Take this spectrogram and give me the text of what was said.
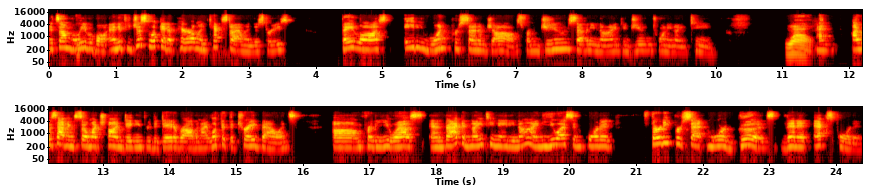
it's unbelievable. And if you just look at apparel and textile industries, they lost 81% of jobs from June 79 to June 2019. Wow. And I was having so much fun digging through the data, Rob, and I looked at the trade balance um, for the US. And back in 1989, the US imported 30% more goods than it exported.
